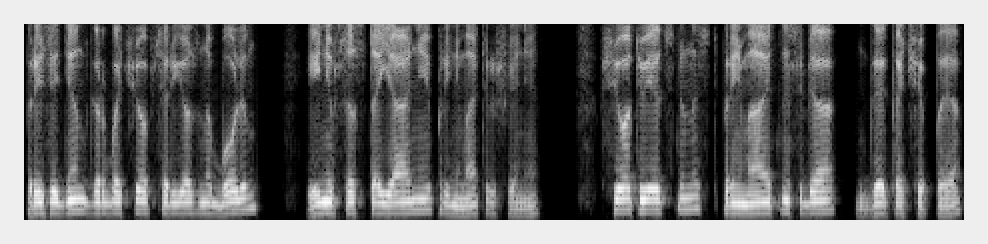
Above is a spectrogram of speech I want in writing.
Президент Горбачев серьезно болен и не в состоянии принимать решения. Всю ответственность принимает на себя ГКЧП.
